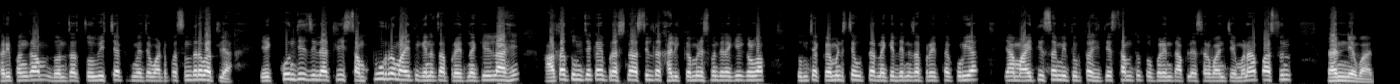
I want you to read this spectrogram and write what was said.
खरीप हंगाम दोन हजार चोवीसच्या पिकम्याच्या वाटपासंदर्भातल्या एकोणतीस जिल्ह्यातली संपूर्ण माहिती घेण्याचा प्रयत्न केलेला आहे. आता तुमचे काही प्रश्न असतील तर खाली कमेंट्समध्ये नक्की कळवा. तुमच्या कमेंट्सचे उत्तर नक्की देण्याचा प्रयत्न करूया. या माहितीसह मी तुर्तास इथेच थांबतो तोपर्यंत आपल्या सर्वांचे मनापासून धन्यवाद.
